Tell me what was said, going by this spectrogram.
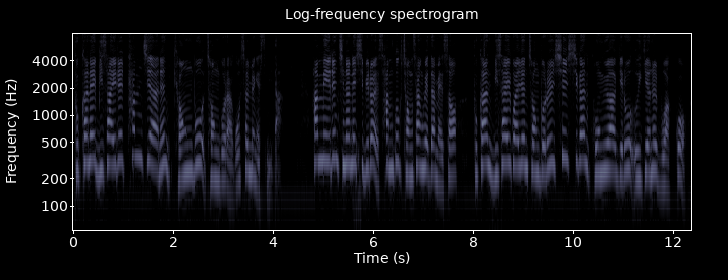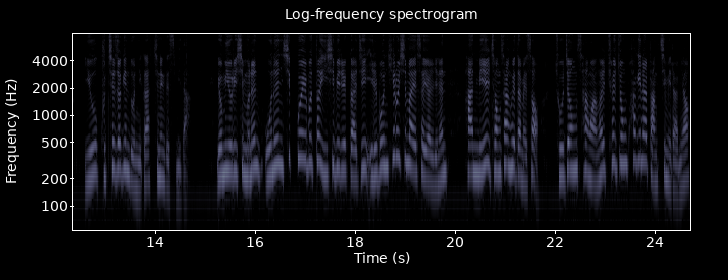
북한의 미사일을 탐지하는 경보 정보라고 설명했습니다. 한미일은 지난해 11월 3국 정상회담에서 북한 미사일 관련 정보를 실시간 공유하기로 의견을 모았고 이후 구체적인 논의가 진행됐습니다. 요미우리 신문은 오는 19일부터 21일까지 일본 히로시마에서 열리는 한미일 정상회담에서 조정 상황을 최종 확인할 방침이라며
